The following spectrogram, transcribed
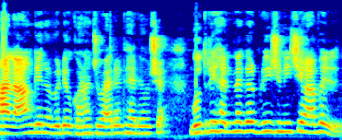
હાલ આ અંગેનો વીડિયો ઘણો જ વાયરલ થઈ રહ્યો છે. ગોત્રી હરિનગર બ્રિજ નીચે આવેલ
